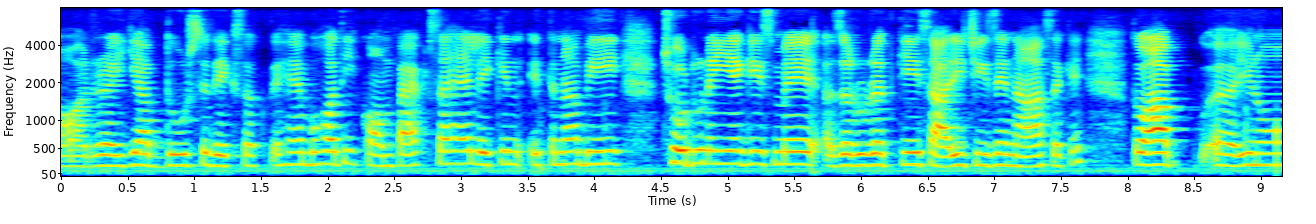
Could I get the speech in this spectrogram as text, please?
और ये आप दूर से देख सकते हैं। बहुत ही कॉम्पैक्ट सा है, लेकिन इतना भी छोटू नहीं है कि इसमें ज़रूरत की सारी चीज़ें ना आ सकें। तो आप यू नो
